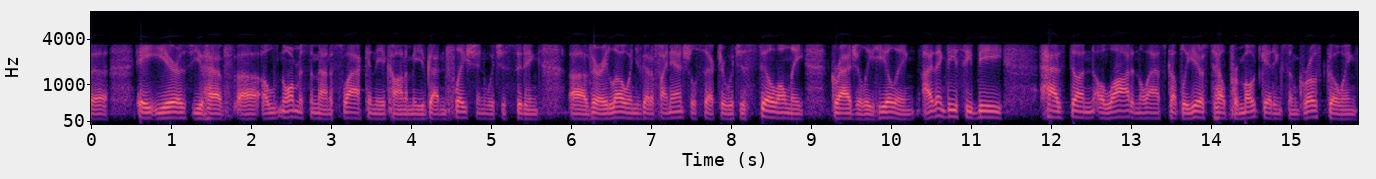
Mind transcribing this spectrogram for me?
uh, eight years. You have uh, enormous amount of slack in the economy. You've got inflation, which is sitting uh, very low, and you've got a financial sector which is still only gradually healing. I think the ECB has done a lot in the last couple of years to help promote getting some growth going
